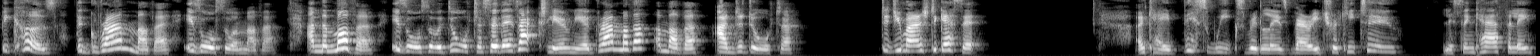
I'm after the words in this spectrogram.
because the grandmother is also a mother and the mother is also a daughter, so there's actually only a grandmother, a mother, and a daughter. Did you manage to guess it? Okay, this week's riddle is very tricky too. Listen carefully.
